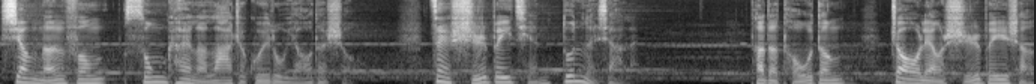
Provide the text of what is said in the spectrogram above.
向南风松开了拉着归路遥的手，在石碑前蹲了下来。他的头灯照亮石碑上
